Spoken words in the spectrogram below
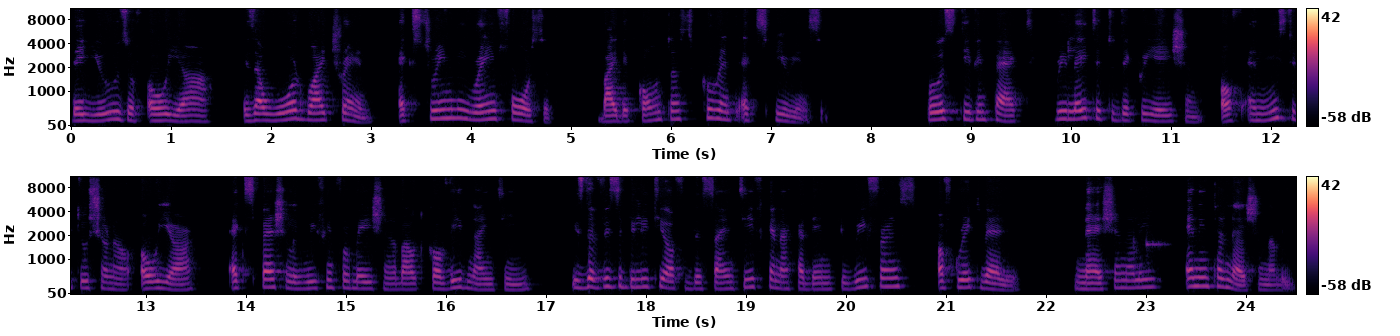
The use of OER is a worldwide trend extremely reinforced by the content's current experience positive impact related to the creation of an institutional OER, especially with information about COVID-19, is the visibility of the scientific and academic reference of great value, nationally and internationally.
